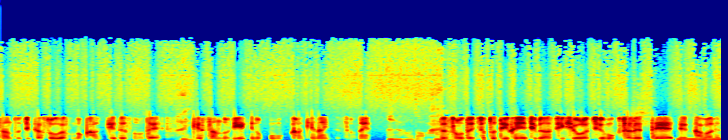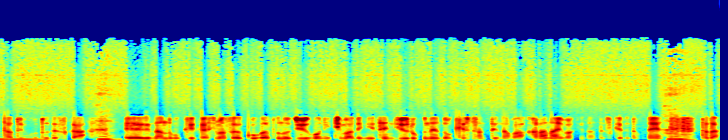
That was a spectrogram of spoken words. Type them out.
産と時価総額の関係ですので、はい、決算の利益の項目関係ないんですよね。なるほど。はい、ですので、ちょっとディフェンシブな指標が注目されて、買われたということですが、はい、えー、何度も繰り返しますが、5月の15日まで2016年度の決算っていうのはわからないわけなんですけれどもね、はい、ただ、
